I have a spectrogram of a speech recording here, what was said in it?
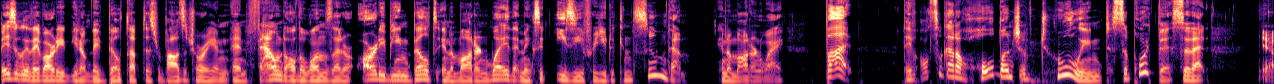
basically they've already you know they've built up this repository and, and found all the ones that are already being built in a modern way that makes it easy for you to consume them in a modern way but they've also got a whole bunch of tooling to support this so that Yeah.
